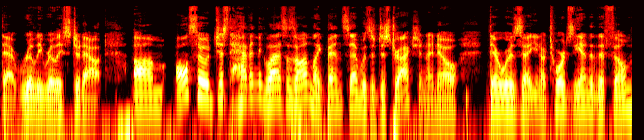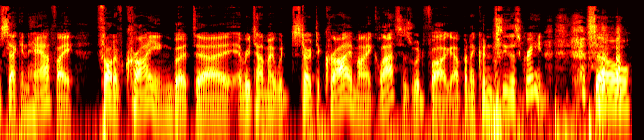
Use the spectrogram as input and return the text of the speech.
that really, really stood out. Um, also, just having the glasses on, like Ben said, was a distraction. I know there was, uh, you know, towards the end of the film, second half, I thought of crying, but, uh, every time I would start to cry, my glasses would fog up and I couldn't see the screen. So,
